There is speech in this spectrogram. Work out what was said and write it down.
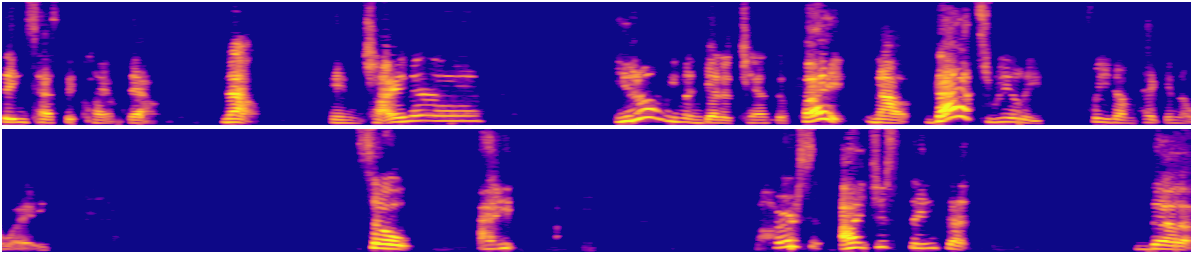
things has to clamp down. Now, in China, you don't even get a chance to fight. Now, that's really freedom taken away. So, I person I just think that the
